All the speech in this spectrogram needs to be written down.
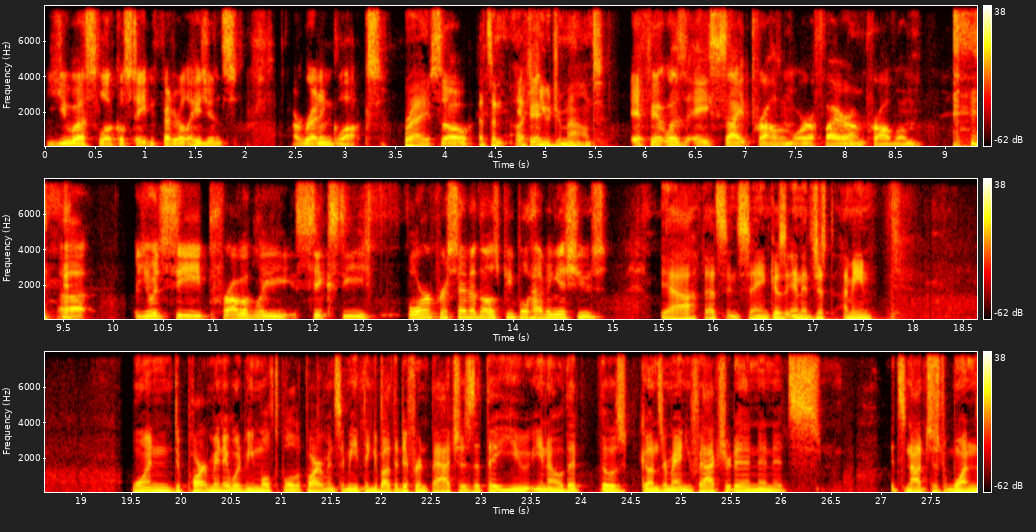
U.S. local, state, and federal agents are running Glocks. Right. So that's an, a huge amount. If it was a sight problem or a firearm problem, uh, you would see probably sixty 4% of those people having issues. Yeah, that's insane. Because, and it just, I mean, one department, it would be multiple departments. I mean, think about the different batches that they you you know, that those guns are manufactured in. And it's, it's not just one,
